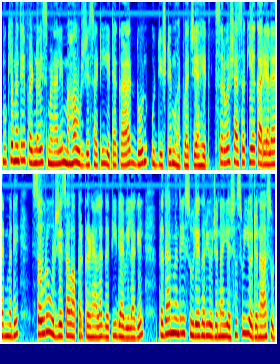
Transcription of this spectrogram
मुख्यमंत्री फडणवीस म्हणाले महाऊर्जेसाठी येत्या काळात दोन उद्दिष्टे महत्वाची आहेत. सर्व शासकीय कार्यालयांमध्ये सौर ऊर्जेचा वापर करण्याला गती द्यावी लागेल. प्रधानमंत्री सूर्यघर योजना यशस्वी योजना असून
